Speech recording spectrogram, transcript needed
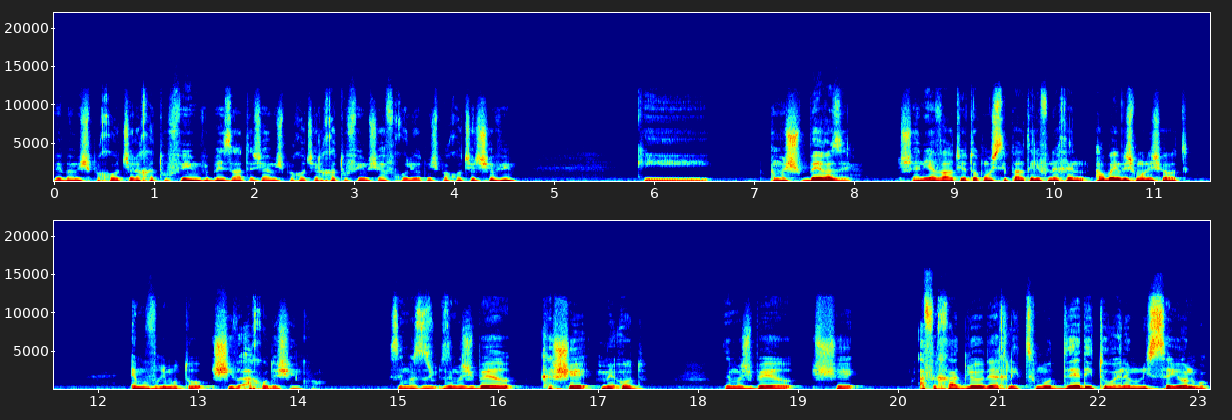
ובמשפחות של החטופים, ובעזרת השם המשפחות של החטופים שהפכו להיות משפחות של שבים. כי המשבר הזה, שאני עברתי אותו, כמו שסיפרתי לפני כן, 48 שעות, הם עוברים אותו שבעה חודשים כבר. זה, זה משבר קשה מאוד. זה משבר שאף אחד לא יודע איך להתמודד איתו, אין לנו ניסיון בו,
